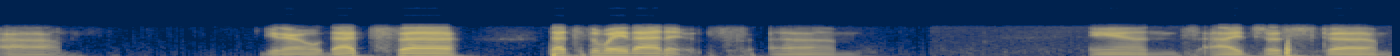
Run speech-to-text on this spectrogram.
Um, you know that's uh, that's the way that is. Um, and I just um,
